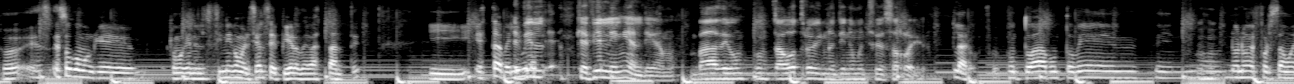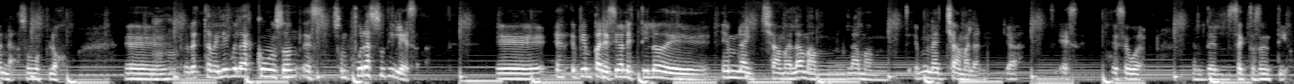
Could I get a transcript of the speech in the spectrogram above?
Co- es- Eso como que, como que en el cine comercial se pierde bastante. Y esta Es película, bien, que es bien lineal, digamos. Va de un punto a otro y no tiene mucho desarrollo. claro, punto A, punto B, eh, no, no nos esforzamos en nada, somos flojos. Eh. Pero esta película es como son, es- son puras sutilezas. Eh, es, es bien parecido al estilo de M. Night Shyamalan, Laman- M. Night Shyamalan, ya, ese, ese weón, el del sexto sentido.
